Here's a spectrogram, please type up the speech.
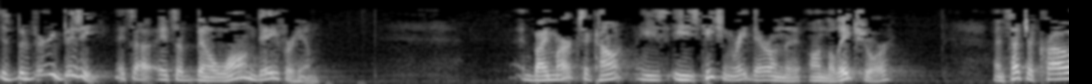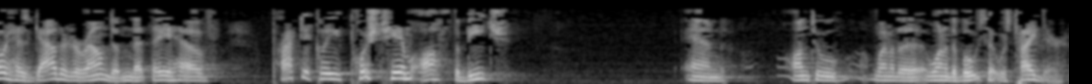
has been very busy. It's a, it's a, been a long day for him. And by Mark's account, he's, he's teaching right there on the, on the lakeshore. And such a crowd has gathered around him that they have practically pushed him off the beach and onto one of the one of the boats that was tied there.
